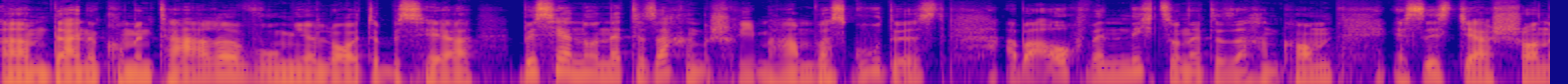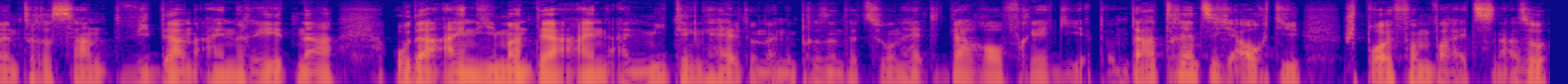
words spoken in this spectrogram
ähm, deine Kommentare, wo mir Leute bisher, bisher nur nette Sachen geschrieben haben, was gut ist. Aber auch wenn nicht so nette Sachen kommen, es ist ja schon interessant, wie dann ein Redner oder ein jemand, der ein, ein Meeting hält und eine Präsentation hält, darauf reagiert. Und da trennt sich auch die Spreu vom Weizen. Also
